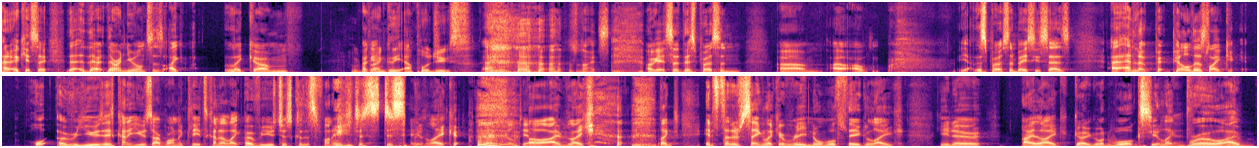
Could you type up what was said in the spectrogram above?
Okay, so th- there there are nuances. Like like um Drank the apple juice. nice. Okay, so this person, um, I, I'll, yeah, this person basically says, and look, p- pilled is like overused. It's kind of used ironically. It's kind of like overused just because it's funny, just to say like, oh, I'm like, like instead of saying like a really normal thing, like you know. I like going on walks. You're like, bro, I'm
